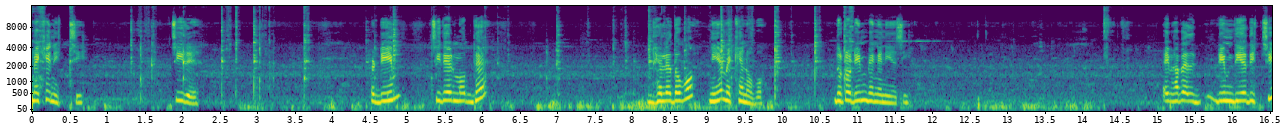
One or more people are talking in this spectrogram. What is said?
মেখে নিচ্ছি। চিড়ে। ডিম চিড়ের মধ্যে ঢেলে দেবো, নিয়ে মেখে নেব। দুটো ডিম ভেঙে নিয়েছি। এইভাবে ডিম দিয়ে দিচ্ছি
